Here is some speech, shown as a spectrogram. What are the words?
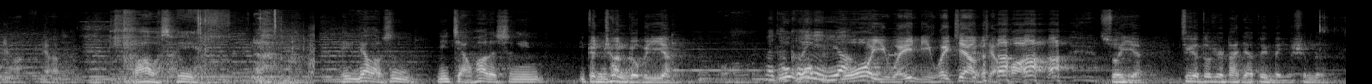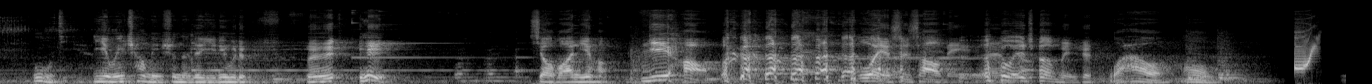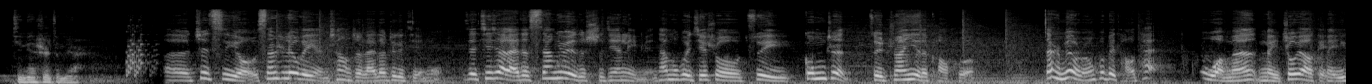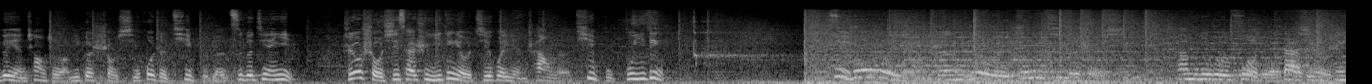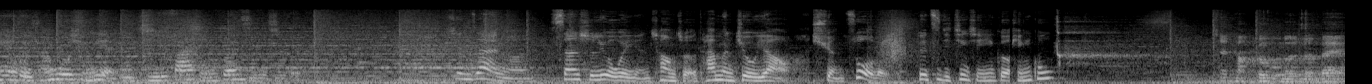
你好，你好。哇，我所以，哎，廖老师，你你讲话的声音跟唱歌不一样。那他可以一样。我我以为你会这样讲话，所以啊，这个都是大家对美声的误解，以为唱美声的就一定会是，嗯，小华你好，你好，我也是唱美，我也唱美声。哇哦，哦，今天是怎么样？呃，这次有三十六位演唱者来到这个节目，在接下来的三个月的时间里面，他们会接受最公正、最专业的考核，但是没有人会被淘汰。我们每周要给每一个演唱者一个首席或者替补的资格建议，只有首席才是一定有机会演唱的，替补不一定。最终会产生六位终极的首席，他们就会获得大型有声音乐会全国巡演以及发行专辑的机会。现在呢，三十六位演唱者，他们就要选座位，对自己进行一个评估。现场各部门准备，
